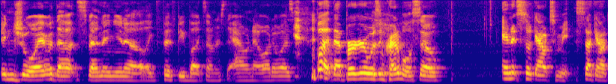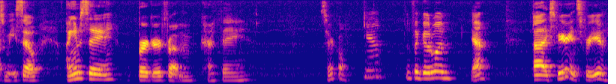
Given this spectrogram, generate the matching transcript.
enjoy without spending you know like fifty bucks on a steak. I don't know what it was, but that burger was incredible. So, and it stuck out to me. Stuck out to me. So I'm gonna say burger from Carthay Circle. yeah, That's a good one. Yeah. Uh, experience for you.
